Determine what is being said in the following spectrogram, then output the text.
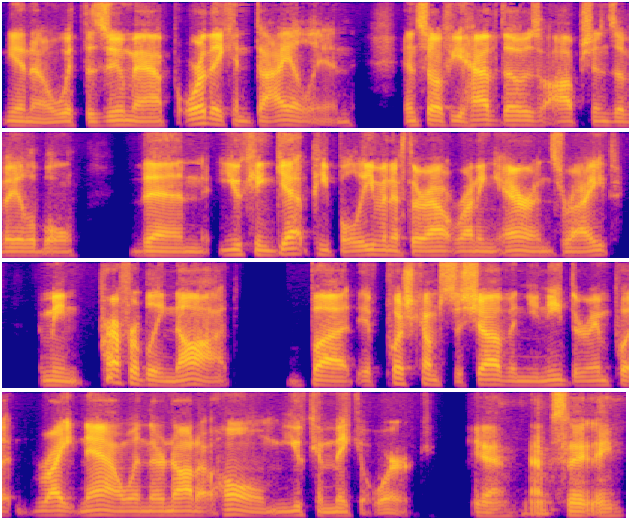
you know, with the Zoom app or they can dial in. And so if you have those options available, then you can get people even if they're out running errands, right? I mean, preferably not, but if push comes to shove and you need their input right now when they're not at home, you can make it work. Yeah, absolutely.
